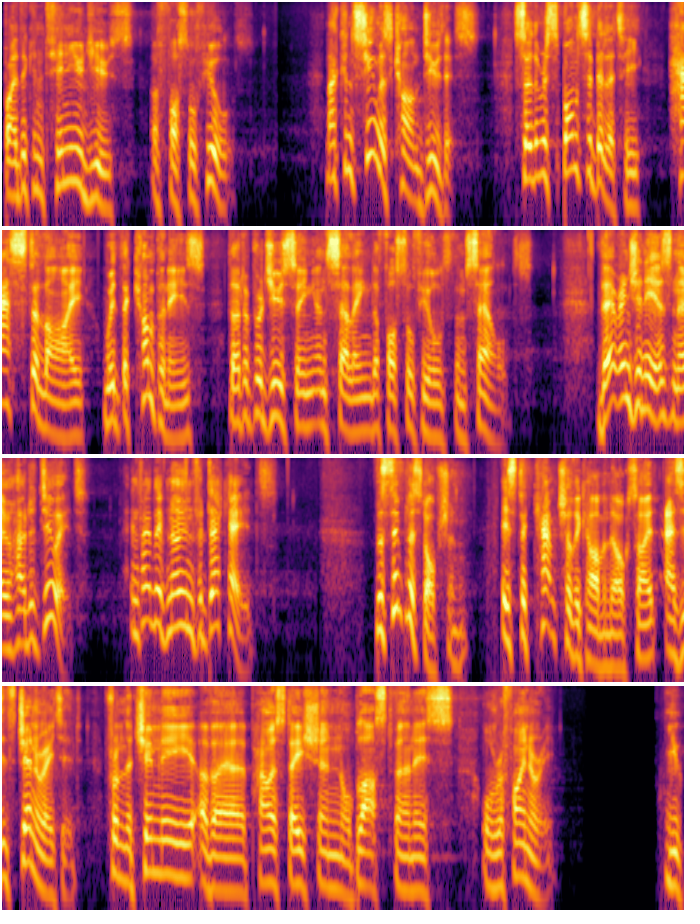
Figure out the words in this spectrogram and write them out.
by the continued use of fossil fuels. Now, consumers can't do this, so the responsibility has to lie with the companies that are producing and selling the fossil fuels themselves. Their engineers know how to do it. In fact, they've known for decades. The simplest option is to capture the carbon dioxide as it's generated from the chimney of a power station or blast furnace or refinery. You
